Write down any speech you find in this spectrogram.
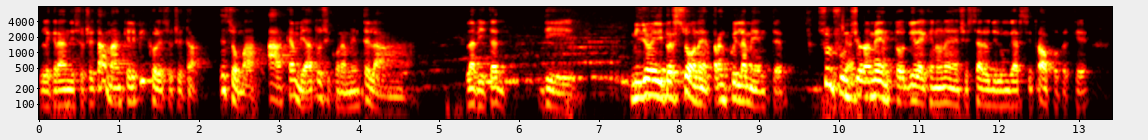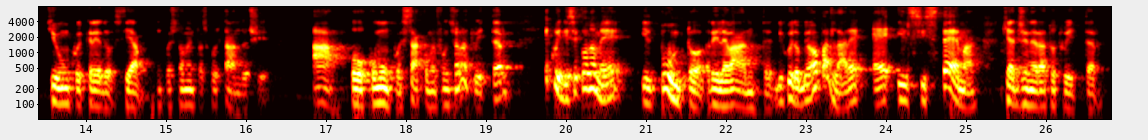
le grandi società, ma anche le piccole società. Insomma, ha cambiato sicuramente la, la vita di milioni di persone tranquillamente. Sul certo. funzionamento direi che non è necessario dilungarsi troppo perché chiunque credo stia in questo momento ascoltandoci ha o comunque sa come funziona Twitter e quindi secondo me il punto rilevante di cui dobbiamo parlare è il sistema che ha generato Twitter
